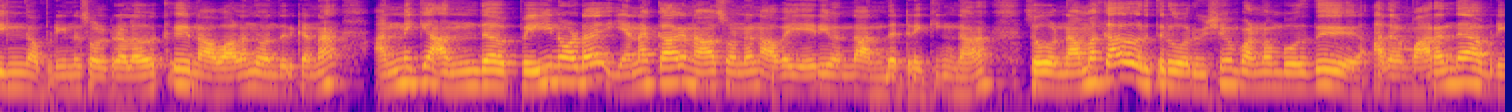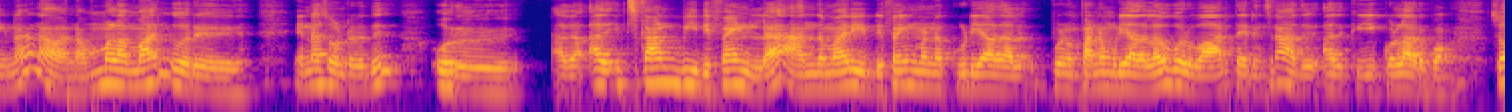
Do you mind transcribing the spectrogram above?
thing அப்படின்னு சொல்கிற அளவுக்கு நான் வளர்ந்து வந்திருக்கேன்னா அன்னைக்கு அந்த பெயினோட எனக்காக நான் சொன்னேன்னு அவள் ஏறி வந்த அந்த ட்ரெக்கிங் தான். ஸோ நமக்காக ஒருத்தர் ஒரு விஷயம் பண்ணும்போது அதை மறந்தேன் அப்படின்னா நான் நம்மளை மாதிரி ஒரு என்ன சொல்கிறது ஒரு அது அது இட்ஸ் கான் பி டிஃபைனில் அந்த மாதிரி டிஃபைன் பண்ணக்கூடிய பண்ண முடியாத அளவுக்கு ஒரு வார்த்தை இருந்துச்சுன்னா அது அதுக்கு ஈக்குவலாக இருக்கும். ஸோ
